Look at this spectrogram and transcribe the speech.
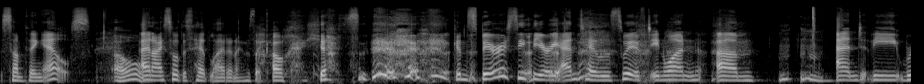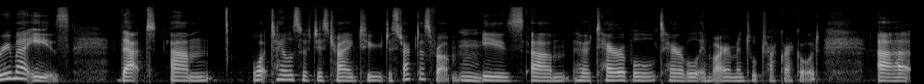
something else. Oh. And I saw this headline and I was like, oh, yes. Conspiracy theory and Taylor Swift in one. Um, and the rumor is that um, what Taylor Swift is trying to distract us from is um, her terrible, terrible environmental track record. Uh,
